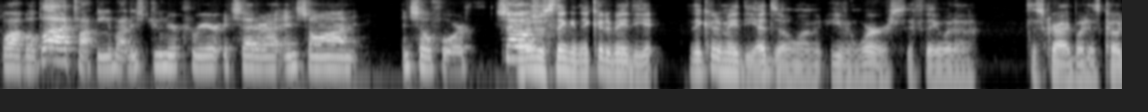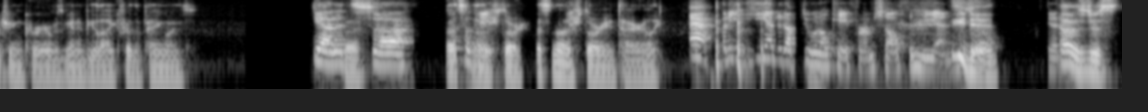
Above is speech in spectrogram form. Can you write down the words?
Blah blah blah, talking about his junior career, etc., and so on and so forth. So I was just thinking they could have made the they could have made the Edzo one even worse if they would have described what his coaching career was going to be like for the Penguins. Yeah, that's but uh, that's, that's another story. That's another story entirely. Eh, but he, he ended up doing okay for himself in the end. He so, did. You know. That was just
